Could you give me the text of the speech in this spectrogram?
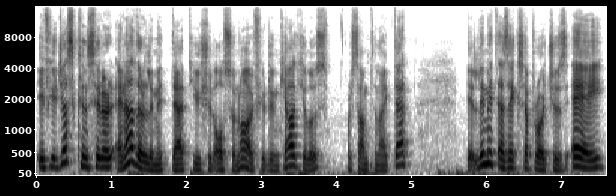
if you just consider another limit that you should also know if you're doing calculus or something like that, a limit as x approaches a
